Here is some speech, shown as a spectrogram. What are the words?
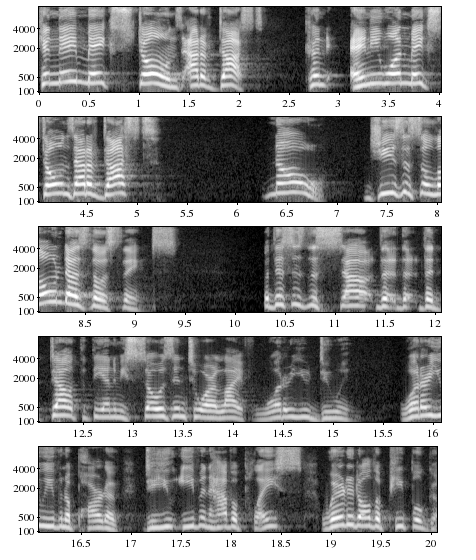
Can they make stones out of dust? Can anyone make stones out of dust? No. Jesus alone does those things. But this is the, the, the, the doubt that the enemy sows into our life. What are you doing? What are you even a part of? Do you even have a place? Where did all the people go?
